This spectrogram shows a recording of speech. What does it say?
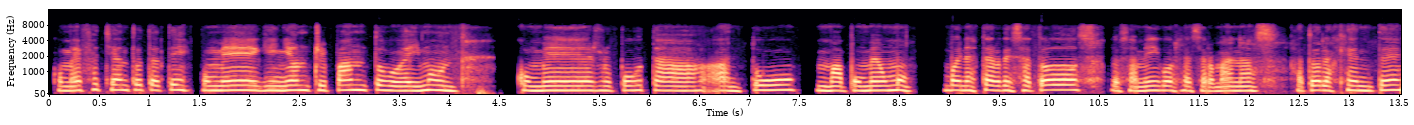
Come Fachanto Tate, Come Guiñón Tripanto Guaimón, Come Rupota Antú Mapumeumo. Buenas tardes a todos, los amigos, las hermanas, a toda la gente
